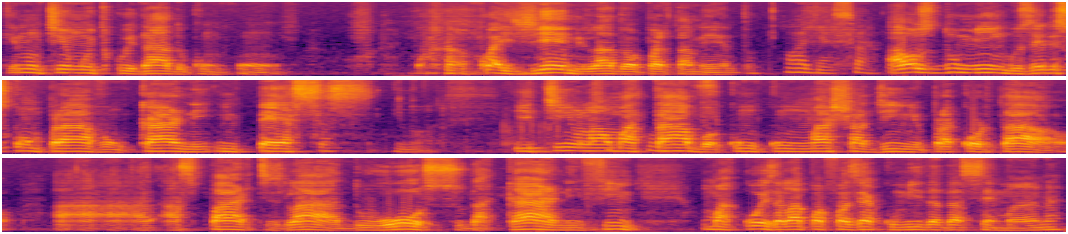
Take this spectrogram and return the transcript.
que não tinha muito cuidado com, com, com a higiene lá do apartamento. Olha só. Aos domingos eles compravam carne em peças. Nossa. e tinham lá uma tábua com, com um machadinho para cortar a, a, as partes lá do osso, da carne, enfim, uma coisa lá para fazer a comida da semana,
